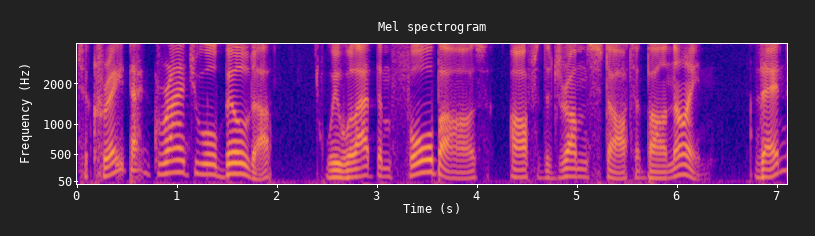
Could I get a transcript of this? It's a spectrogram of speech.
to create that gradual build-up we will add them 4 bars after the drums start at bar 9. Then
